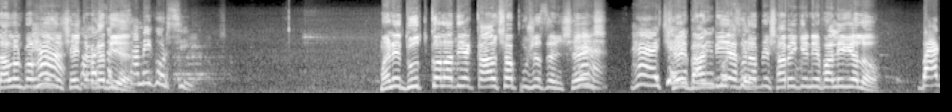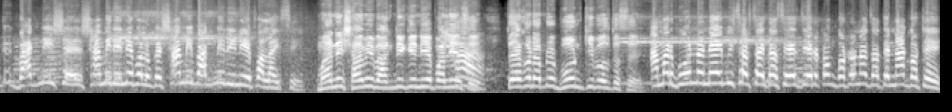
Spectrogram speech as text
লালন পালন হ্যাঁ করেছেন সেই টাকা দিয়ে? আমি করছি। মানে দুধ কলা দিয়ে কাল সব পুষেছেন সেই হ্যাঁ, হ্যাঁ সেই ভাগ্নি এখন আপনি স্বামীকে নিয়ে পালিয়ে গেল? বাগ- বাগনি সে- স্বামীর এনে বলো স্বামী বাগনির নিয়ে পালাইছে। মানে স্বামী ভাগ্নিকে নিয়ে পালিয়েছে। হ্যাঁ। তো এখন আপনার বোন কি বলতেছে? আমার বোন ন্যায় বিচার চাইতাছে যে এরকম ঘটনা যাতে না ঘটে।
